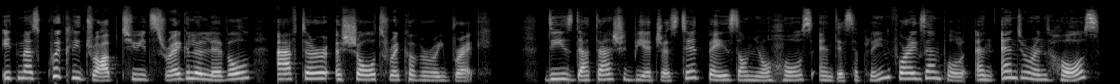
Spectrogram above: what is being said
it must quickly drop to its regular level after a short recovery break. These data should be adjusted based on your horse and discipline. For example, an endurance horse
